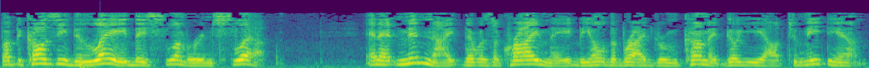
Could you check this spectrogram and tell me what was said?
But because he delayed, they slumbered and slept. And at midnight there was a cry made, Behold, the bridegroom cometh, go ye out to meet him.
